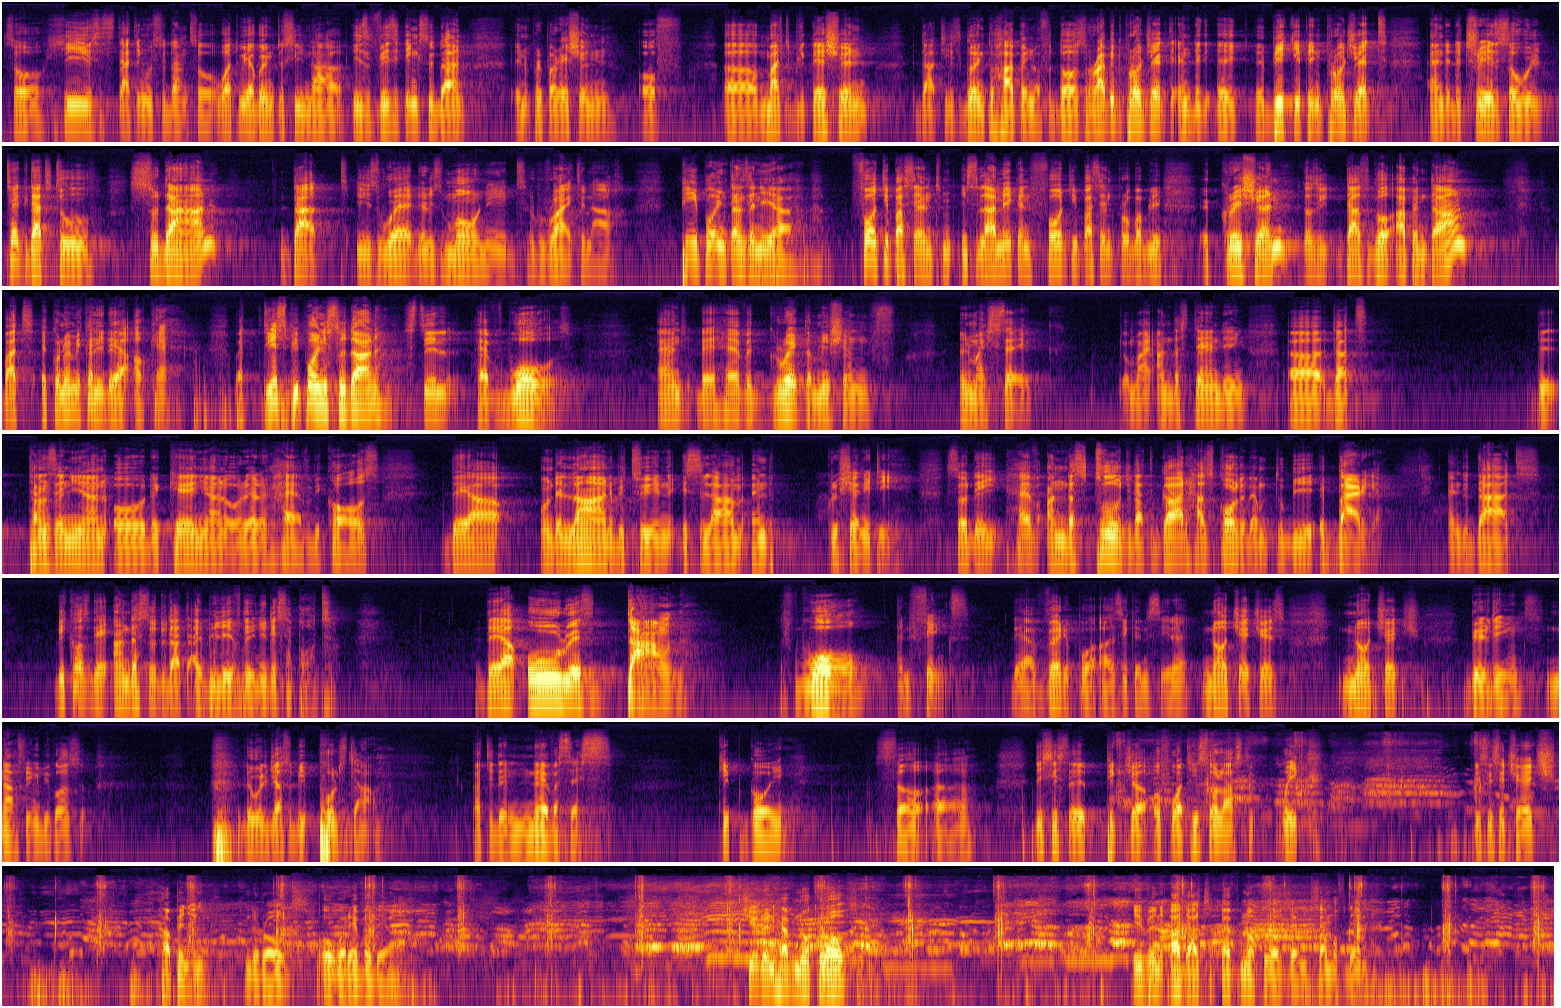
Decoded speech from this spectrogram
So he's starting with Sudan. So what we are going to see now is visiting Sudan in preparation of uh, multiplication that is going to happen of those rabbit project and the uh, beekeeping project and the trees. So we'll take that to Sudan. That is where there is more need right now. People in Tanzania, 40% Islamic and 40% probably Christian, because it does go up and down. But economically, they are okay. But these people in Sudan still have wars. And they have a greater mission in my sake, my understanding uh, that the Tanzanian or the Kenyan or they have because they are on the line between Islam and Christianity. So they have understood that God has called them to be a barrier. And that, because they understood that, I believe they need a support. They are always down with war and things. They are very poor, as you can see there. No churches, no church buildings, nothing, because they will just be pulled down. But they never cess. Keep going. So uh, this is a picture of what he saw last week. This is a church happening in the roads or wherever they are. Children have no clothes. Even adults have no clothes on, some of them.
